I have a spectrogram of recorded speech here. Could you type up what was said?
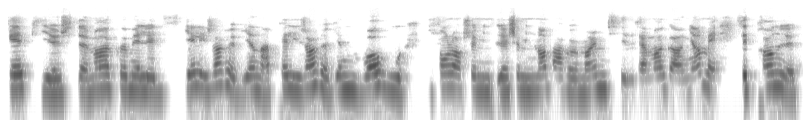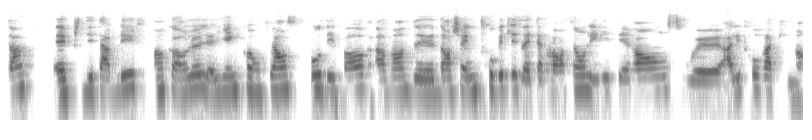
prêt, puis justement, comme elle le dit bien, les gens reviennent après, les gens reviennent nous voir ou ils font leur le cheminement par eux-mêmes, puis c'est vraiment gagnant, mais c'est de prendre le temps et puis d'établir encore là le lien de confiance au départ avant d'enchaîner trop vite les interventions, les références ou euh, aller trop rapidement.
